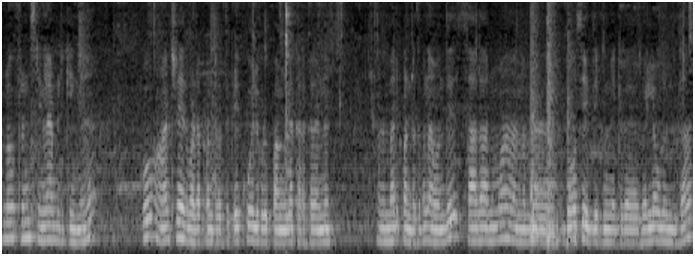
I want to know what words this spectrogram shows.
ஹலோ ஃப்ரெண்ட்ஸ் நீங்களாம் எப்படி இருக்கீங்க? இப்போது ஆஞ்சநேயர் வடை பண்ணுறதுக்கு கோயில் கொடுப்பாங்களா கரக்கரன்னு அந்த மாதிரி பண்ணுறதுக்கு நான் வந்து சாதாரணமாக நம்ம தோசை இட்லிக்கு நினைக்கிற வெள்ளை உளுந்து தான்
